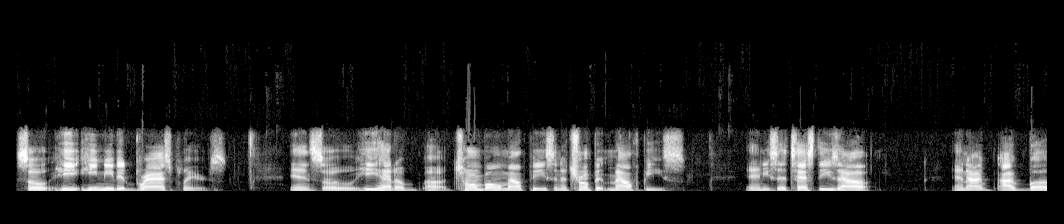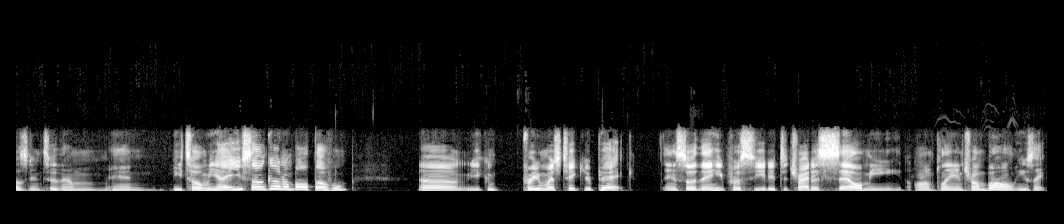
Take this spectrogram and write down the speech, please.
So he he needed brass players, and so he had a, a trombone mouthpiece and a trumpet mouthpiece, and he said test these out. And I I buzzed into them, and he told me, "Hey, you sound good on both of them. Uh, you can pretty much take your pick." And so then he proceeded to try to sell me on playing trombone. He was like,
